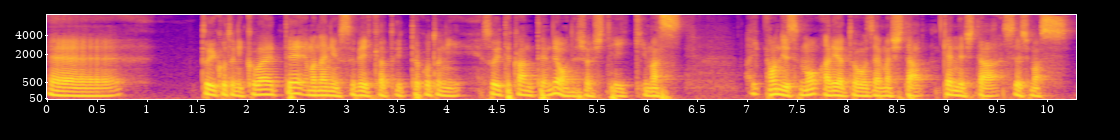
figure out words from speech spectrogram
えー、ということに加えて、まあ、何をすべきかといったことに、そういった観点でお話をしていきます。はい。本日もありがとうございました。ケンでした。失礼します。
